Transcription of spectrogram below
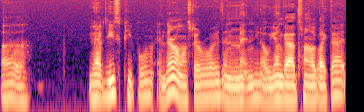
Uh, you have these people and they're on steroids, and men, you know, young guys trying to look like that,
